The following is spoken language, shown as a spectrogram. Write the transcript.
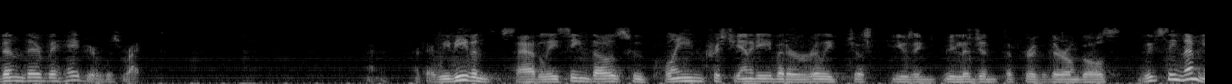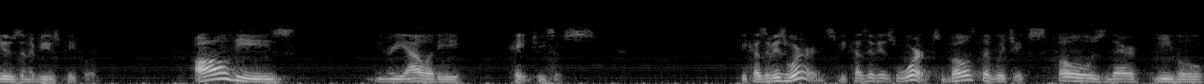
then their behavior was right. Okay, we've even sadly seen those who claim Christianity but are really just using religion to further their own goals. We've seen them use and abuse people. All these, in reality, hate Jesus. Because of his words, because of his works, both of which expose their evil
